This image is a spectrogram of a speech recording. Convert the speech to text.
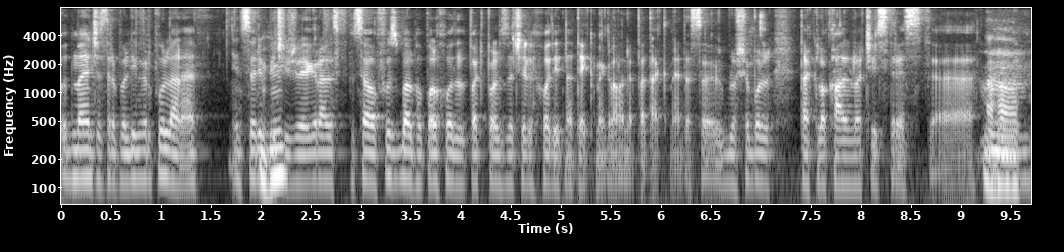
od Manchestra pa Liverpoola. Ne? In so ribiči mm -hmm. že igrali celo futbal, pa pol hodili, pač pol začeli hoditi na tekme glavne, pa tak, ne, da so bilo še bolj tako lokalno čist res, uh, Aha, mm.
